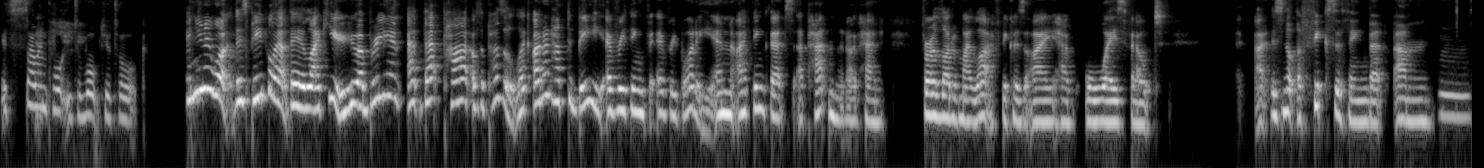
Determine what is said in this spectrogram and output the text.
It's so yeah. important to walk your talk. And you know what? There's people out there like you who are brilliant at that part of the puzzle. Like, I don't have to be everything for everybody. And I think that's a pattern that I've had for a lot of my life because I have always felt it's not the fixer thing, but um, mm.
